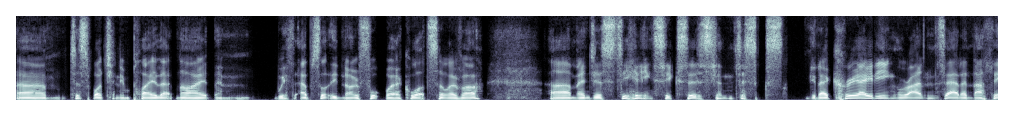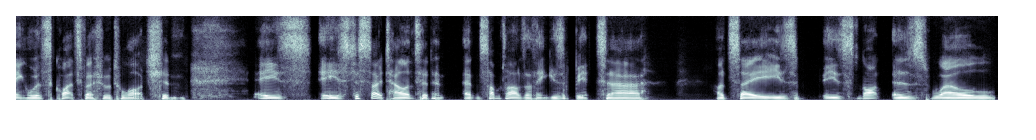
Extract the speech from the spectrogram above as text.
Um, just watching him play that night and with absolutely no footwork whatsoever, um, and just hitting sixes and just you know creating runs out of nothing was quite special to watch. And he's he's just so talented, and, and sometimes I think he's a bit. Uh, I'd say he's he's not as well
